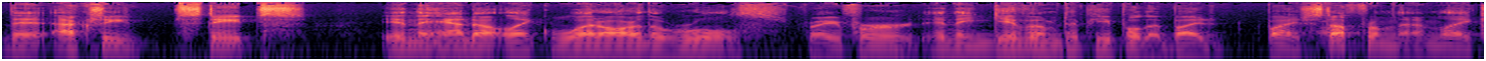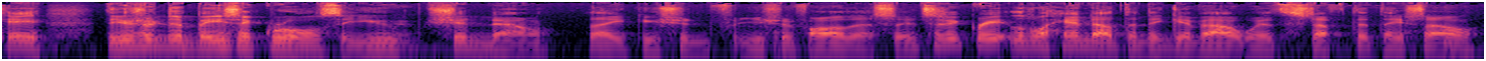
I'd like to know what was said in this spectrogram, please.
that actually states in the handout like what are the rules right for and they give them to people that buy buy stuff from them. Like hey these are the basic rules that you should know. Like you should you should follow this. So it's a great little handout that they give out with stuff that they sell.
